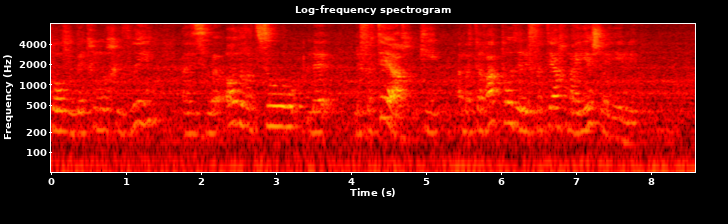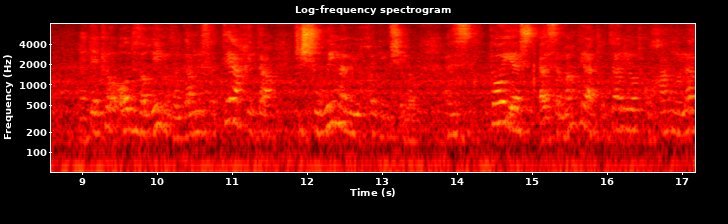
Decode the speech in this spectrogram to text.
פה בבית חינוך עברי, אז מאוד רצו לפתח, כי המטרה פה זה לפתח מה יש לילד. לתת לו עוד דברים, אבל גם לפתח את הכישורים המיוחדים שלו. אז פה היא, אז אמרתי לה, את רוצה להיות כוכב נולד?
